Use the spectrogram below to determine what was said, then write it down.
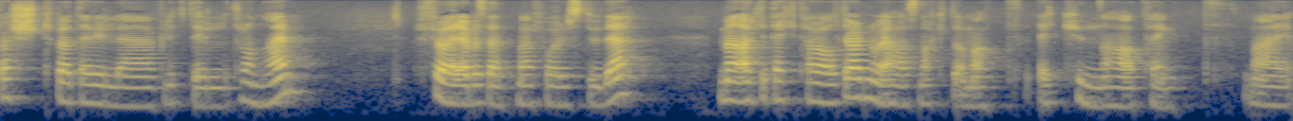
først for at jeg ville flytte til Trondheim. Før jeg bestemte meg for studiet. Men arkitekt har jo alltid vært noe jeg har snakket om at jeg kunne ha tenkt meg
